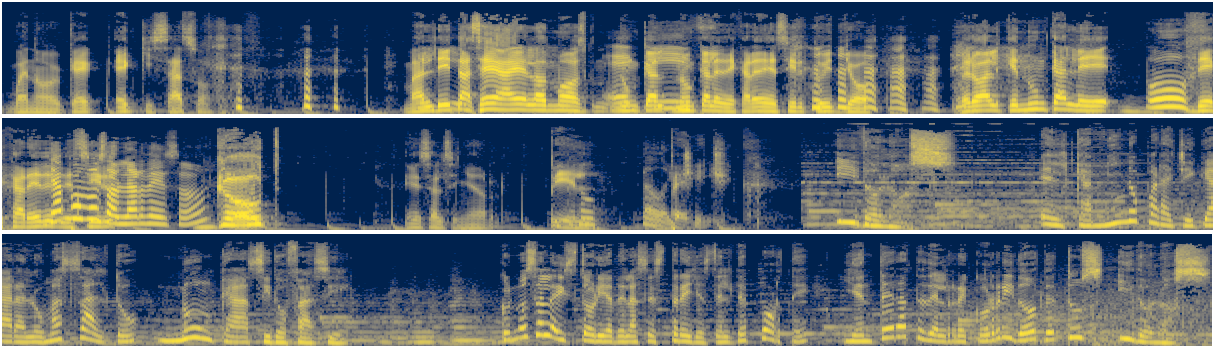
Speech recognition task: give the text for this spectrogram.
Bueno, qué Xazo. Maldita sea Elon Musk. Nunca, X. nunca le dejaré de decir tuit yo. Pero al que nunca le Uf, dejaré de ¿ya decir podemos hablar de eso? GOAT es al señor Bill Belichick. Ídolos. El camino para llegar a lo más alto nunca ha sido fácil. Conoce la historia de las estrellas del deporte y entérate del recorrido de tus ídolos.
